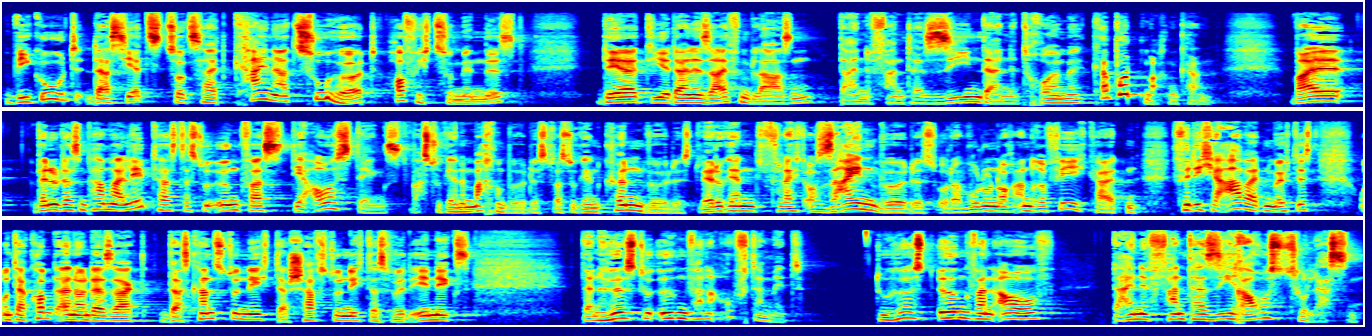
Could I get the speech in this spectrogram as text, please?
wie gut, dass jetzt zurzeit keiner zuhört, hoffe ich zumindest, der dir deine Seifenblasen, deine Fantasien, deine Träume kaputt machen kann. Weil wenn du das ein paar Mal erlebt hast, dass du irgendwas dir ausdenkst, was du gerne machen würdest, was du gerne können würdest, wer du gerne vielleicht auch sein würdest oder wo du noch andere Fähigkeiten für dich erarbeiten möchtest und da kommt einer und der sagt, das kannst du nicht, das schaffst du nicht, das wird eh nix, dann hörst du irgendwann auf damit. Du hörst irgendwann auf, deine Fantasie rauszulassen.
